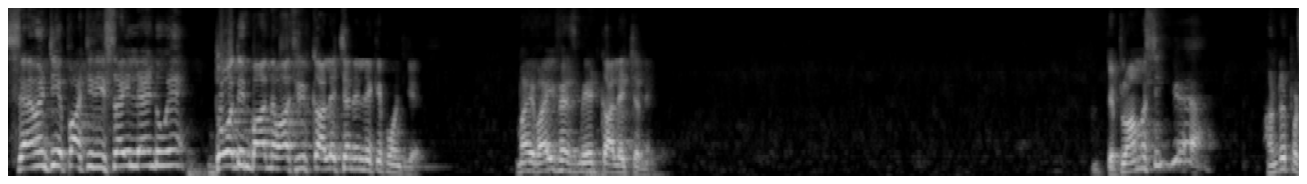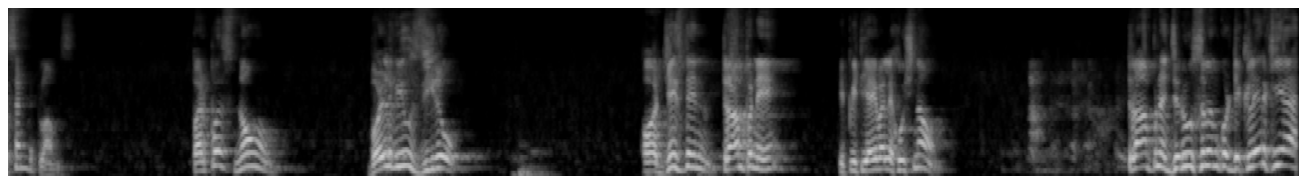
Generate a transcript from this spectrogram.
seventy Apaches Israel land ہوئے. دو دن بعد نواز شریف کالے چنے لے کے پہنچ گئے. مائی وائف has made kale chane diplomacy hundred percent diplomacy purpose no world view zero اور جس دن ٹرمپ نے پی ٹی آئی والے خوش نہ ہو ٹرمپ نے جروسلم کو ڈکلیئر کیا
